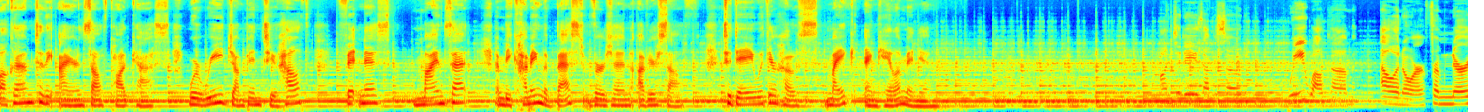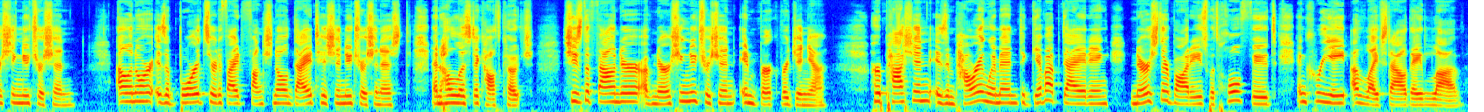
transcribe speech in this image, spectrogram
Welcome to the Iron Self podcast, where we jump into health, fitness, mindset, and becoming the best version of yourself. Today, with your hosts, Mike and Kayla Minion. On today's episode, we welcome Eleanor from Nourishing Nutrition. Eleanor is a board certified functional dietitian, nutritionist, and holistic health coach. She's the founder of Nourishing Nutrition in Burke, Virginia. Her passion is empowering women to give up dieting, nourish their bodies with whole foods, and create a lifestyle they love.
